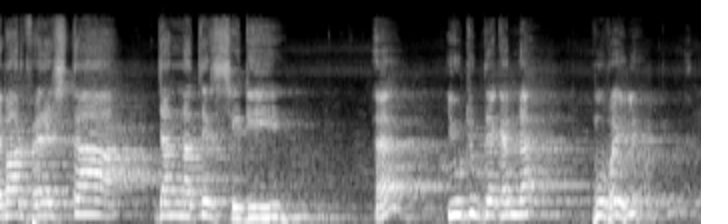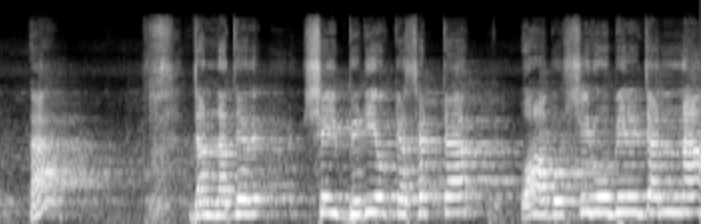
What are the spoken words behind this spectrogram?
এবার ফেরেশতা জান্নাতের সিডি হ্যাঁ? ইউটিউব দেখেন না মোবাইলে হ্যাঁ? জান্নাতের সেই ভিডিও ক্যাসেটটা ও আবশিরু বিল জান্নাহ।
